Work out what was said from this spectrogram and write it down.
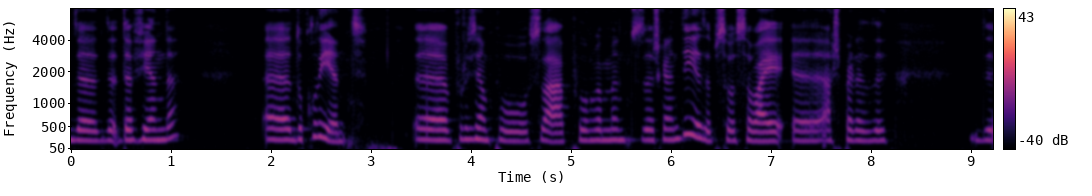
da, da, da venda uh, do cliente. Uh, por exemplo, sei lá, prolongamento das garantias, a pessoa só vai uh, à espera de, de,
